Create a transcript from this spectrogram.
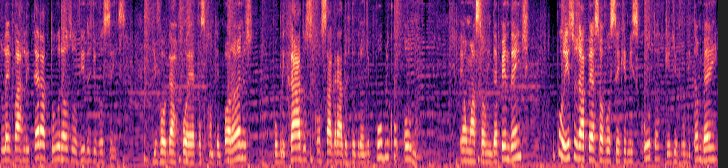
levar literatura aos ouvidos de vocês, divulgar poetas contemporâneos, publicados, consagrados do grande público ou não. É uma ação independente e por isso já peço a você que me escuta que divulgue também,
